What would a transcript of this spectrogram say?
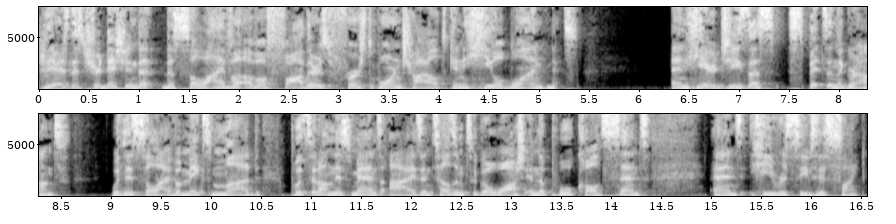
there's this tradition that the saliva of a father's firstborn child can heal blindness. And here Jesus spits in the ground with his saliva, makes mud, puts it on this man's eyes and tells him to go wash in the pool called Sent. And he receives his sight.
